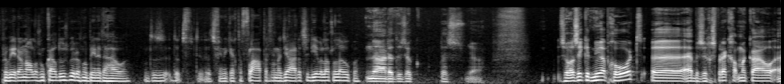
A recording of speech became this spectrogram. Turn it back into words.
probeer dan alles om Kyle Doesburg nog binnen te houden. Want dat, dat, dat vind ik echt de flater van het jaar dat ze die hebben laten lopen. Nou, dat is ook, dat is, ja. Zoals ik het nu heb gehoord, uh, hebben ze gesprek gehad met Kyle.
